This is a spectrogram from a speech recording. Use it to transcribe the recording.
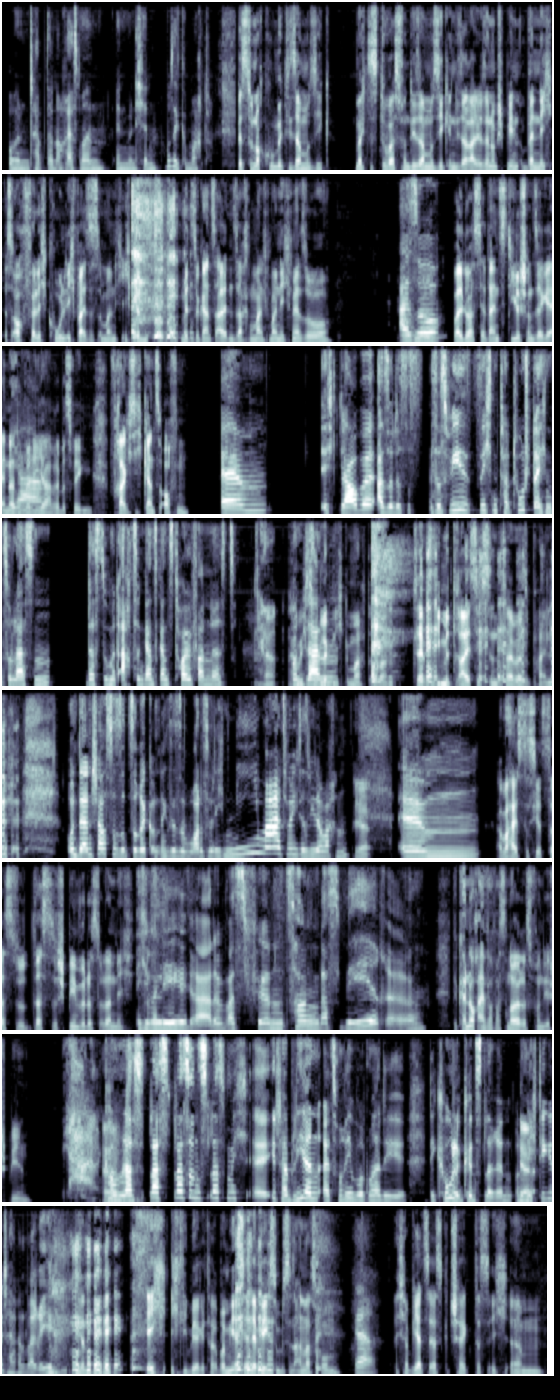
und habe dann auch erstmal in, in München Musik gemacht. Bist du noch cool mit dieser Musik? Möchtest du was von dieser Musik in dieser Radiosendung spielen? Wenn nicht, ist auch völlig cool. Ich weiß es immer nicht. Ich bin mit so ganz alten Sachen manchmal nicht mehr so Also, cool, weil du hast ja deinen Stil schon sehr geändert Ja. über die Jahre. Deswegen frage ich dich ganz offen. ähm, ich glaube, also das ist, es ist wie sich ein Tattoo stechen zu lassen, das du mit 18 ganz, ganz toll fandest. Ja, habe ich zum dann- Glück nicht gemacht, aber selbst die mit 30 sind teilweise peinlich. Und dann schaust du so zurück und denkst dir so, boah, das würde ich niemals, würde ich das wieder machen. Ja. Ähm, Aber heißt das jetzt, dass du, dass du spielen würdest oder nicht? ich das, überlege gerade, was für ein Song das wäre. Wir können auch einfach was Neueres von dir spielen. Komm, Ähm, lass, lass, lass uns, lass mich äh, etablieren als Marie Bodmer, die, die coole Künstlerin und Ja. nicht die Gitarren-Marie. Ich, ich liebe ja Gitarre. Bei mir ist ja der Weg so ein bisschen andersrum. ja. Ich habe jetzt erst gecheckt, dass ich ähm,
